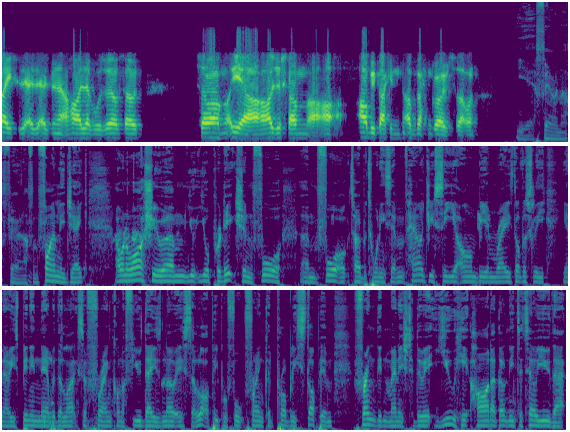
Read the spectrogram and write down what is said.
faced has, has been at a high level as well. So, so um, yeah, I I just um, I, I'll be back in. I'll be back in Groves for that one. Yeah, fair enough, fair enough. And finally, Jake, I want to ask you um, your, your prediction for um, for October twenty seventh. How do you see your arm being raised? Obviously, you know he's been in there with the likes of Frank on a few days' notice. A lot of people thought Frank could probably stop him. Frank didn't manage to do it. You hit hard. I don't need to tell you that.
